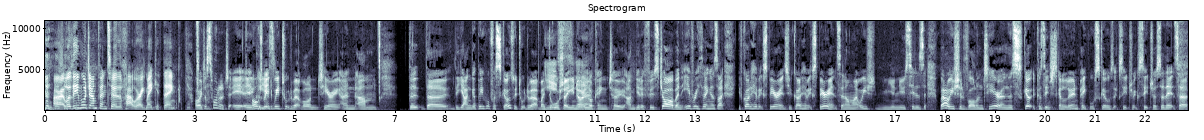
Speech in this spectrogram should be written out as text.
All right, well, then we'll jump into the part where I make you think. Oh, I just wanted to add Oh, because yes. we we talked about volunteering and um, the the the younger people for skills. We talked about my Yes, daughter, you know, yeah. looking to um, get her first job, and everything is like you've got to have experience. You've got to have experience, and I'm like, well, you should, your new set is wow, you should volunteer and the skill because they're just going to learn people skills, etc., etc. So that's a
